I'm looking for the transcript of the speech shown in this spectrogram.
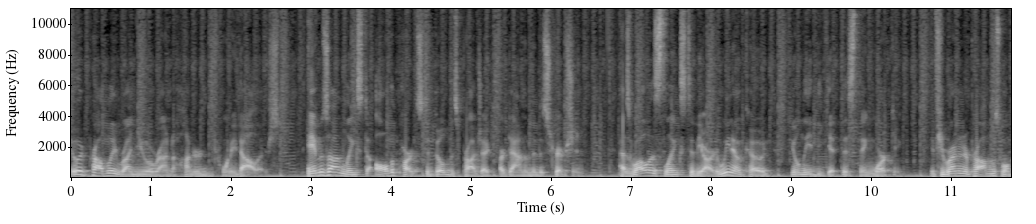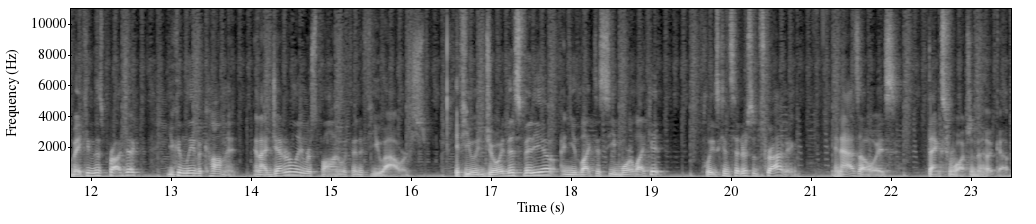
it would probably run you around $120. Amazon links to all the parts to build this project are down in the description, as well as links to the Arduino code you'll need to get this thing working. If you run into problems while making this project, you can leave a comment, and I generally respond within a few hours. If you enjoyed this video and you'd like to see more like it, please consider subscribing. And as always, thanks for watching The Hookup.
